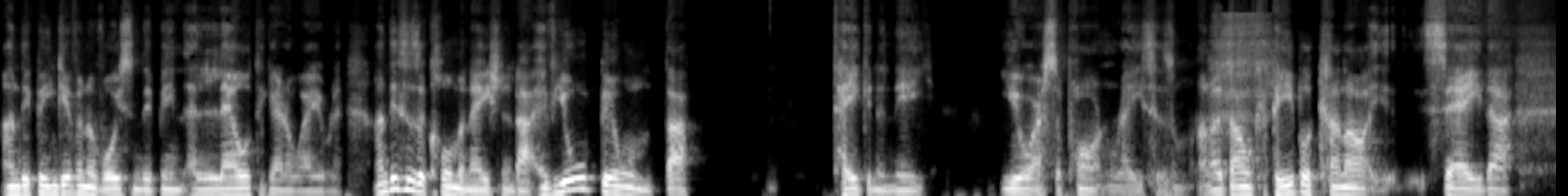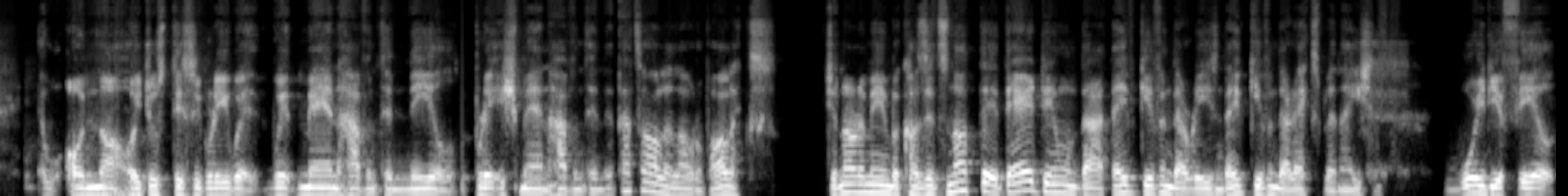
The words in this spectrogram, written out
and they've been given a voice and they've been allowed to get away with it. And this is a culmination of that. If you're doing that, taking a knee, you are supporting racism. And I don't, people cannot say that or not. I just disagree with, with men having to kneel, British men having to, that's all a load of bollocks. Do you know what I mean? Because it's not that they're doing that. They've given their reason. They've given their explanation. Why do you feel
